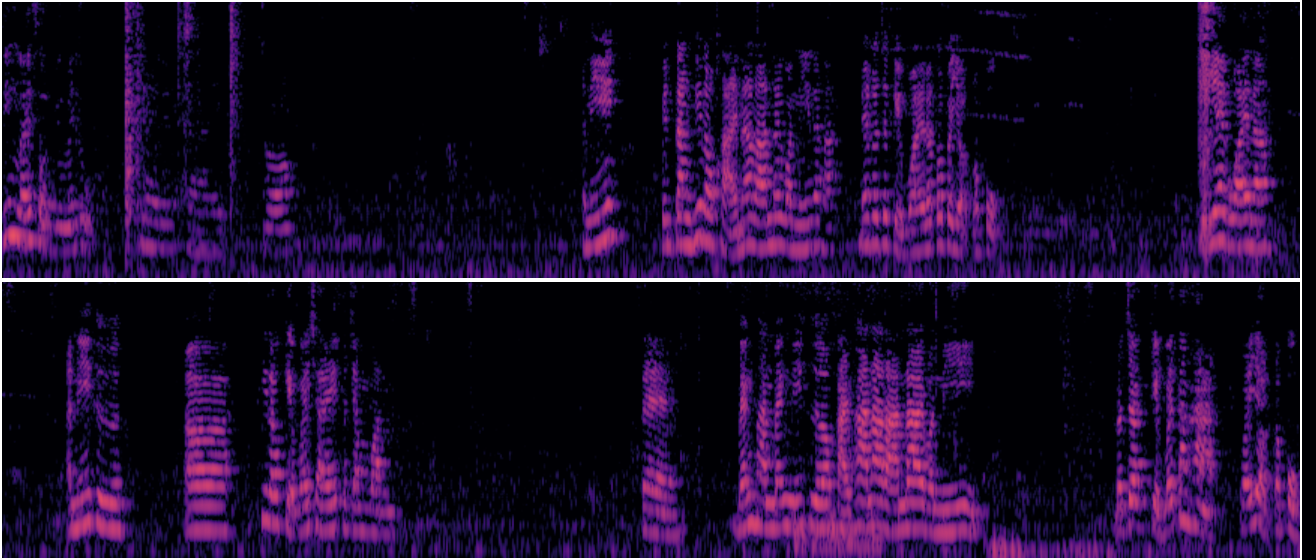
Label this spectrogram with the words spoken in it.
ยิ่งไลฟ์สดอยู่ไหมลูก ไม่ได้ใช้ เหรอ อันนี้เป็น ตังค์ที่เราขายหน้าร้านได้วันนี้นะคะ แม่ก็จะเก็บไว้แล้วก็ไปหยอดกระปุก แยกไว้นะ อันนี้คือเออที่เราเก็บไว้ใช้ประจำวัน แต่แบงค์พันแบงค์นี้คือเราขายผ้าหน้าร้านได้วันนี้ เราจะเก็บไว้ตั้งหากไว้หยอดกระปุก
